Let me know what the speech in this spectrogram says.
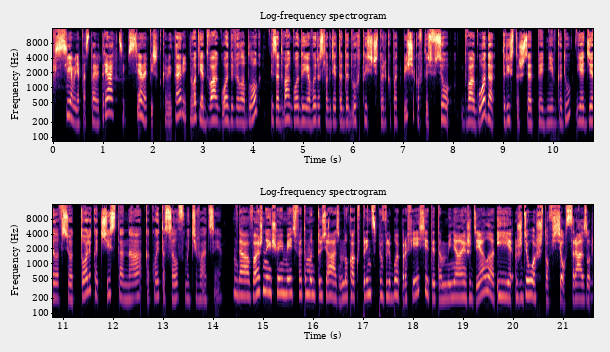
все мне поставят реакции, все напишут комментарий. Ну вот я два года вела блог, и за два года я выросла где-то до двух тысяч только подписчиков, то есть все два года, 365 дней в году, я делала все только чисто на какой-то селф-мотивации. Да, важно еще иметь в этом энтузиазм. Но как, в принципе, в любой профессии ты там меняешь дело и ждешь, что все сразу. Да.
